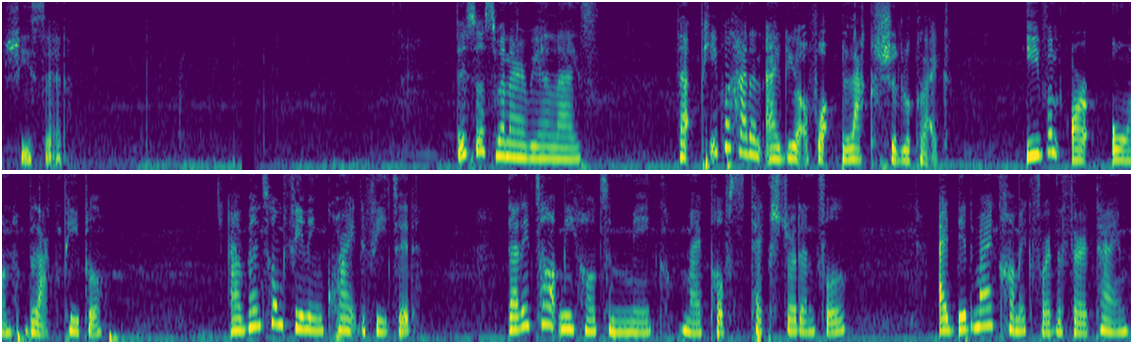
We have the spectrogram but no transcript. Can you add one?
she said. This was when I realized that people had an idea of what black should look like, even our own black people. I went home feeling quite defeated. Daddy taught me how to make my puffs textured and full. I did my comic for the third time.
